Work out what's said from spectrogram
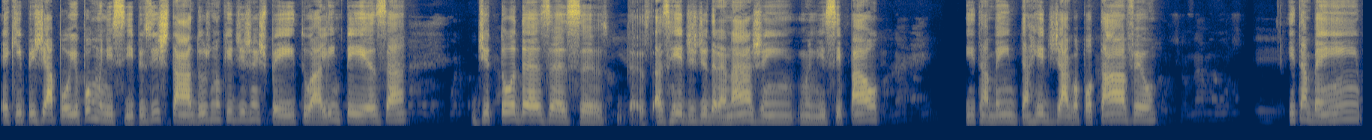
equipes de apoio por municípios e estados no que diz respeito à limpeza de todas as, as, as redes de drenagem municipal e também da rede de água potável e também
